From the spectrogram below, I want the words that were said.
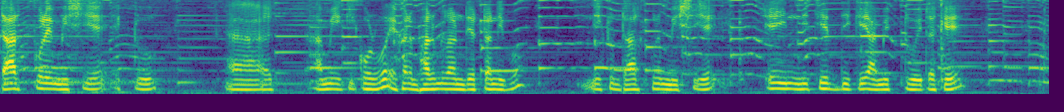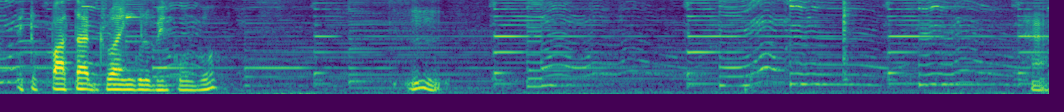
ডার্ক করে মিশিয়ে একটু আমি কি করব? এখানে ভার্মিলান ডেটটা নিব। একটু ডার্ক করে মিশিয়ে এই নিচের দিকে আমি একটু এটাকে একটু পাতার ড্রয়িংগুলো বের করব। হুম। হ্যাঁ।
